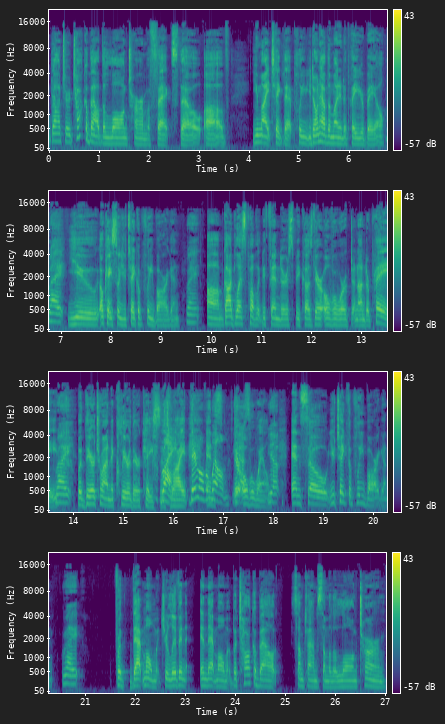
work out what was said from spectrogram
doctor, talk about the long-term effects, though, of you might take that plea. You don't have the money to pay your bail. Right. You okay? So you take a plea bargain. Right. Um, God bless public defenders because they're overworked and underpaid. Right. But they're trying to clear their cases. Right. Right. They're And overwhelmed, they're yes. overwhelmed. Yep. And so you take the plea bargain Right. for that moment. You're living in that moment. But talk about sometimes some of the long-term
